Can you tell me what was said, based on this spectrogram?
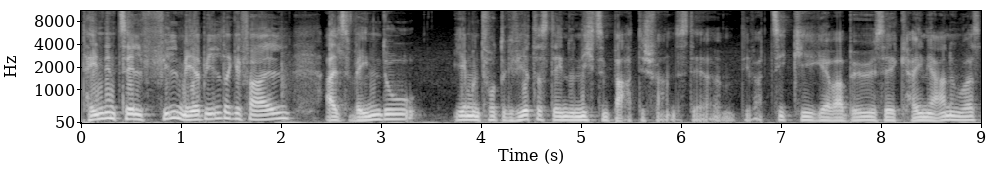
tendenziell viel mehr Bilder gefallen, als wenn du jemand fotografiert hast, den du nicht sympathisch fandest. Der, die war zickig, er war böse, keine Ahnung was.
